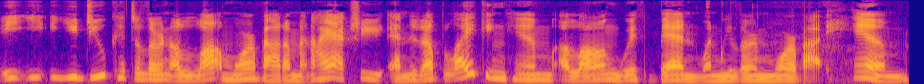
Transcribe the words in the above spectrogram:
Y- y- You do get to learn a lot more about him, and I actually ended up liking him along with Ben when we learn more about him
